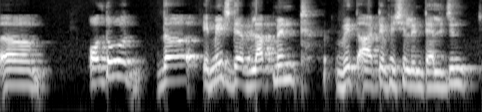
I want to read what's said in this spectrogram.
Uh, although the image development with artificial intelligence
